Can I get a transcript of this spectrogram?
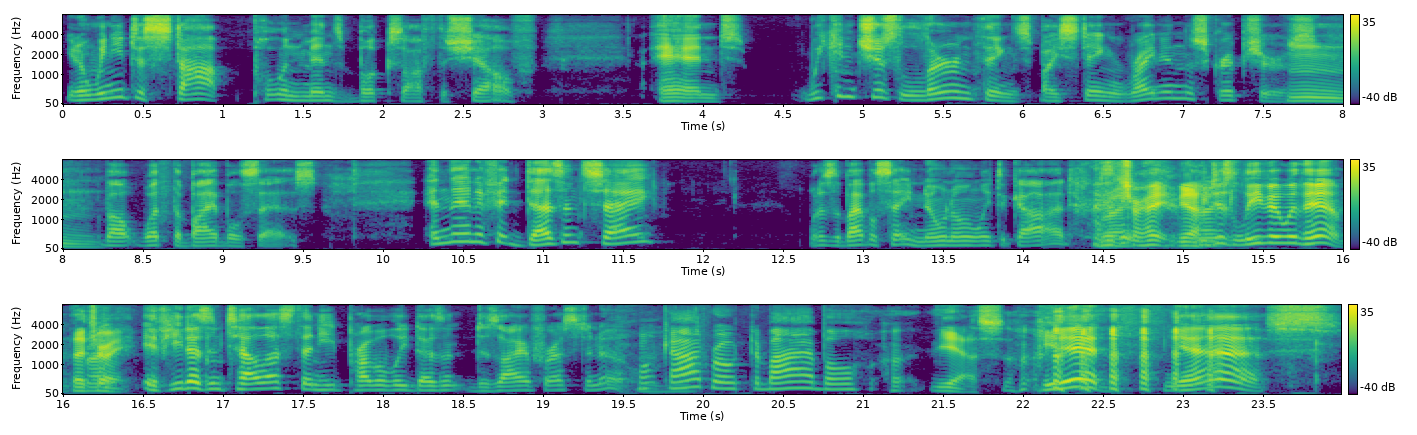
You know, we need to stop pulling men's books off the shelf and we can just learn things by staying right in the scriptures about what the Bible says. And then if it doesn't say, what does the Bible say? Known only to God. That's right. Yeah. we just leave it with Him. That's right. If He doesn't tell us, then He probably doesn't desire for us to know. Well, God wrote the Bible. Uh, yes. He did. yes.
